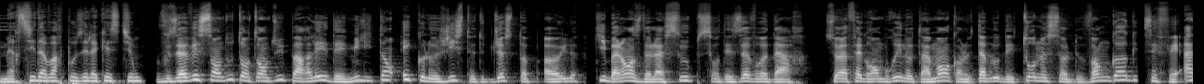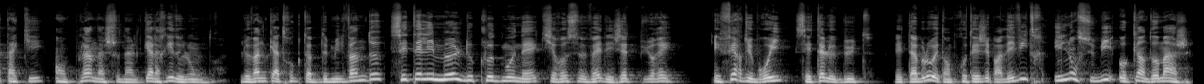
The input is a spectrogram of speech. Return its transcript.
Merci d'avoir posé la question. Vous avez sans doute entendu parler des militants écologistes de Just Stop Oil qui balancent de la soupe sur des œuvres d'art. Cela fait grand bruit notamment quand le tableau des tournesols de Van Gogh s'est fait attaquer en plein National Gallery de Londres. Le 24 octobre 2022, c'était les meules de Claude Monet qui recevaient des jets de purée. Et faire du bruit, c'était le but. Les tableaux étant protégés par des vitres, ils n'ont subi aucun dommage.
